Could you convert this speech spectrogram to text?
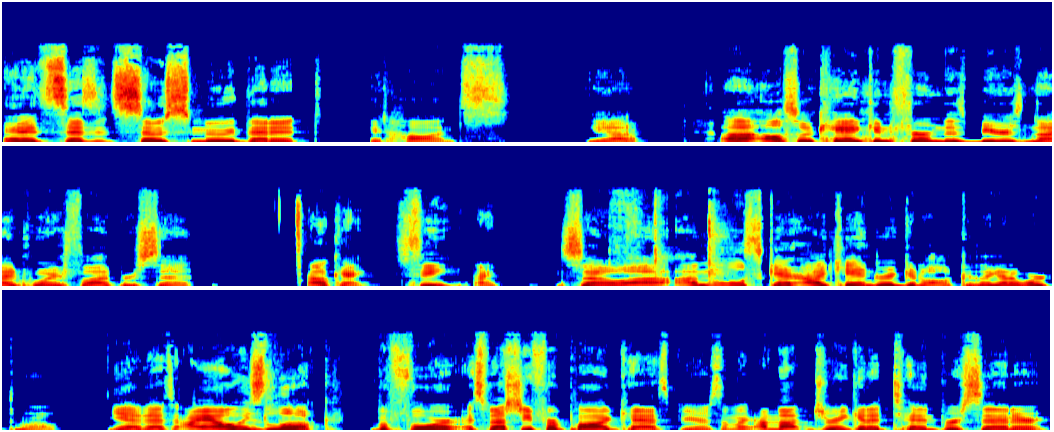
and it says it's so smooth that it it haunts. Yeah. Uh, also, can confirm this beer is nine point five percent. Okay. See, I So uh, I'm a little scared. I can't drink it all because I got to work tomorrow. Yeah, that's. I always look before, especially for podcast beers. I'm like, I'm not drinking a ten percenter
